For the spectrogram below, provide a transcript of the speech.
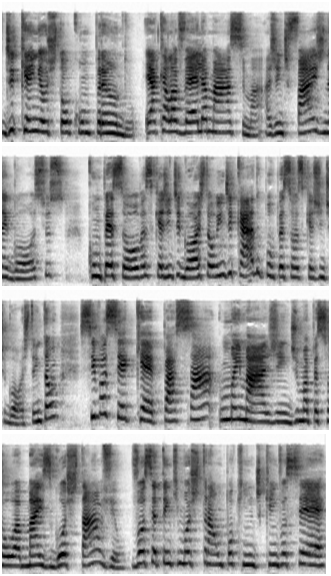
de quem eu estou comprando. É aquela velha máxima. A gente faz negócios com pessoas que a gente gosta ou indicado por pessoas que a gente gosta. Então, se você quer passar uma imagem de uma pessoa mais gostável, você tem que mostrar um pouquinho de quem você é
